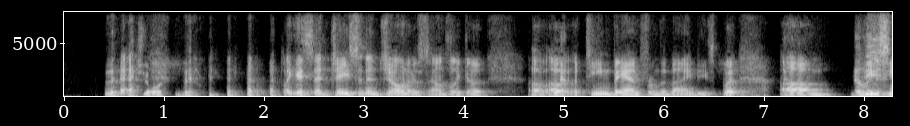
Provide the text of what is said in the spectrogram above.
that, like I said, Jason and Jonah sounds like a a, a teen band from the '90s. But um, at least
